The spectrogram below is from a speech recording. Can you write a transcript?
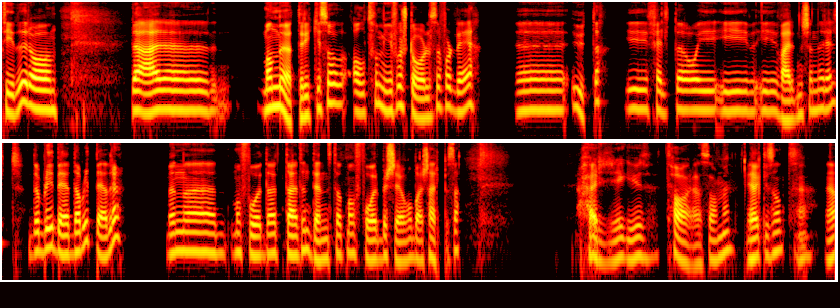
tider. Og det er uh, Man møter ikke så altfor mye forståelse for det ute i feltet og i, i, i verden generelt. Det, bedre, det har blitt bedre, men får, det, er, det er en tendens til at man får beskjed om å bare skjerpe seg. Herregud, tar jeg sammen. Ja, ikke sant? Ja. Ja.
